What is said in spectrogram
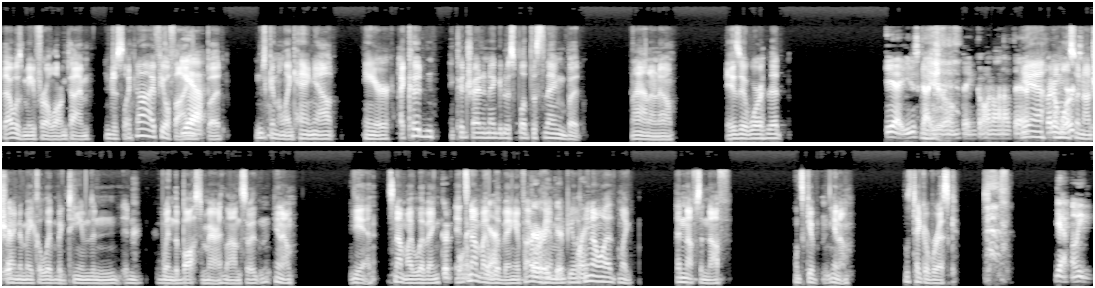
That was me for a long time. I'm just like, oh, I feel fine, yeah. but I'm just gonna like hang out here. I could I could try to negative split this thing, but I don't know. Is it worth it? Yeah, you just got your own thing going on out there. Yeah, but I'm also not trying to make Olympic teams and, and win the Boston Marathon. So you know, yeah, it's not my living. It's not my yeah. living. If I Very were him, I'd be point. like, you know what, like enough's enough. Let's give you know, let's take a risk. yeah, let me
